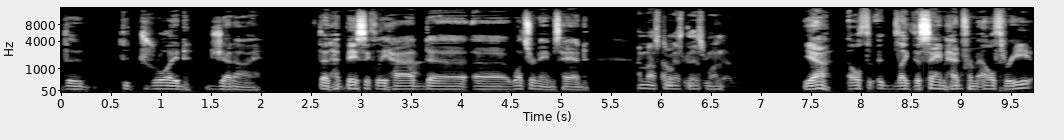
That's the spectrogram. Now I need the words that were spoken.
the the droid Jedi that had basically had uh, uh, what's her name's head? I must have missed this one. Yeah, L th- like the same head from L three,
